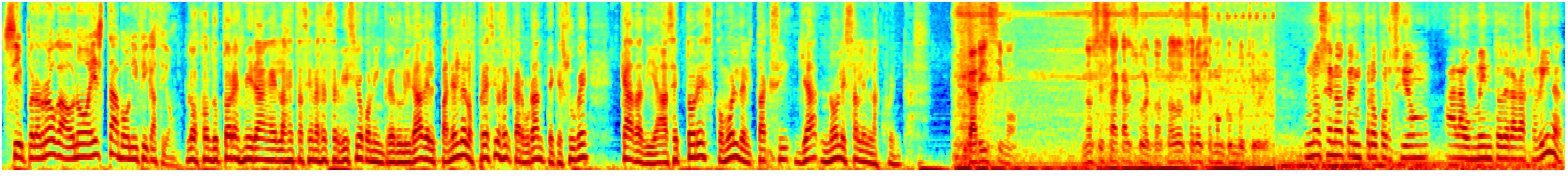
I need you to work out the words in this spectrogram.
si prorroga o no esta bonificación. Los conductores miran en las estaciones de servicio con incredulidad el panel de los precios del carburante que sube cada día. A sectores como el del taxi ya no le salen las cuentas. Carísimo no se saca el sueldo, todo se lo echamos en combustible. No se nota en proporción al aumento de la gasolina.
